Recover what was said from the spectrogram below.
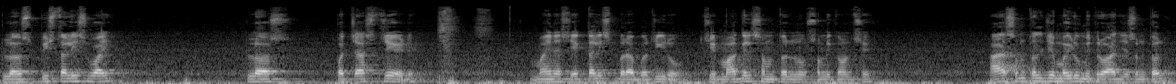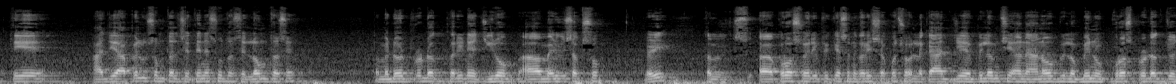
પ્લસ પિસ્તાલીસ વાય પ્લસ પચાસ ઝેડ માઇનસ એકતાલીસ બરાબર જીરો જે માગેલ સમતલનું સમીકરણ છે. આ સમતલ જે મળ્યું મિત્રો, આ જે સમતલ, તે આ જે આપેલું સમતલ છે, તેને શું થશે? લંબ થશે. તમે ડોટ પ્રોડક્ટ કરીને જીરો મેળવી શકશો. રેડી તમે ક્રોસ વેરિફિકેશન કરી શકો છો. એટલે કે આ જે અભિલંબ છે અને આનો અભિલંબ બેનું ક્રોસ પ્રોડક્ટ જો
